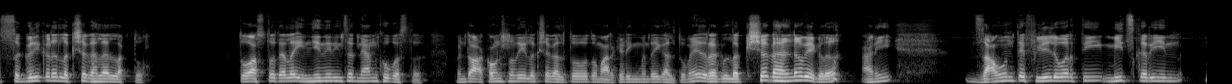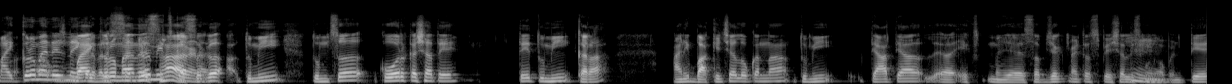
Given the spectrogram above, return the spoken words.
सगळीकडे लक्ष घालायला लागतो तो असतो त्याला इंजिनिअरिंगचं ज्ञान खूप असतं पण तो अकाउंट्समध्येही लक्ष घालतो तो मार्केटिंगमध्येही घालतो म्हणजे लक्ष घालणं वेगळं आणि जाऊन ते फील्डवरती मीच करीन मायक्रो मॅनेज. मायक्रो सगळं मॅनेज हां. सगळं तुम्ही तुमचं कोअर कशात आहे ते तुम्ही करा आणि बाकीच्या लोकांना तुम्ही त्या त्या एक्स म्हणजे सब्जेक्ट मॅटर स्पेशलिस्ट म्हणू हं. आपण ते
